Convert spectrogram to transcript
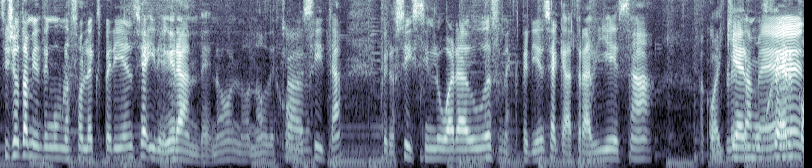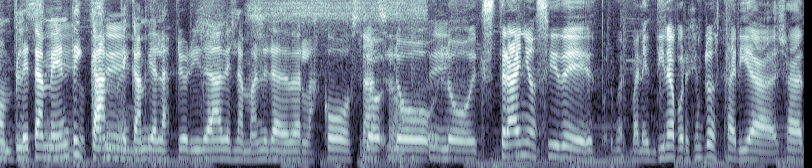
Sí, yo también tengo una sola experiencia y de grande, ¿no? No, no de Claro. jovencita. Pero sí, sin lugar a dudas, una experiencia que atraviesa a cualquier mujer completamente sí, y cam- te totalmente. cambian las prioridades, la manera de ver las Lo, cosas. o- lo- Sí. lo extraño así de. Valentina, por ejemplo, estaría. ya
